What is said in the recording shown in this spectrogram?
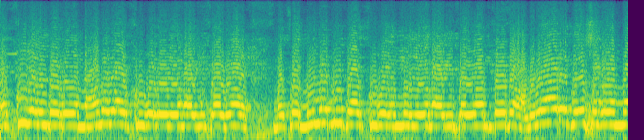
ಹಕ್ಕುಗಳಿದ್ದಾವೆ, ಮಾನವ ಹಕ್ಕುಗಳು ಏನಾಗಿದ್ದಾವೆ, ಮತ್ತೆ ಮೂಲಭೂತ ಹಕ್ಕುಗಳನ್ನು ಏನಾಗಿದ್ದಾವೆ ಅಂತ ಹಲವಾರು ದೇಶಗಳನ್ನ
